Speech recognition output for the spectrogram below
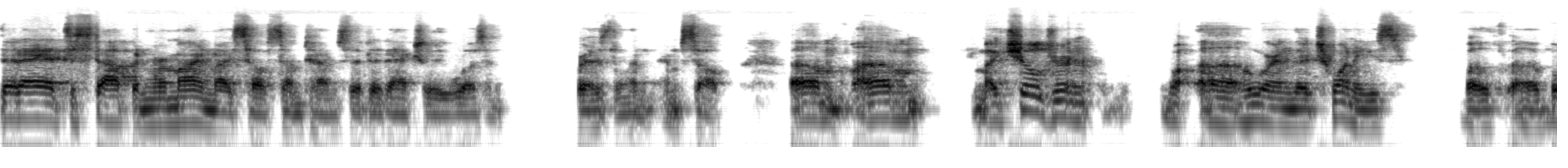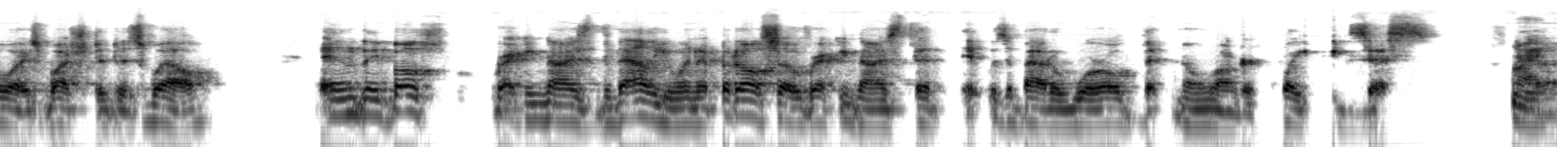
that I had to stop and remind myself sometimes that it actually wasn't Breslin himself. Um, um, my children uh, who are in their 20s, both uh, boys, watched it as well. And they both recognized the value in it, but also recognized that it was about a world that no longer quite exists. Right. Uh,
